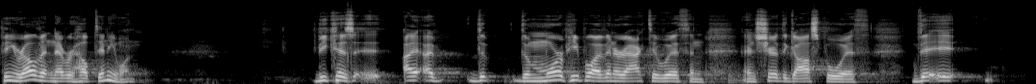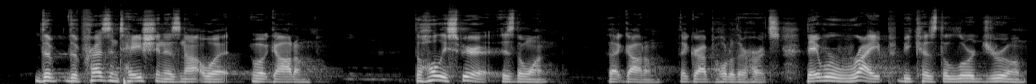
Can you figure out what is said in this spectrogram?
Being relevant never helped anyone. Because uh, I, I the the more people I've interacted with and and shared the gospel with, the it, the the presentation is not what what got them. The Holy Spirit is the one that got them, that grabbed hold of their hearts. They were ripe because the Lord drew them.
